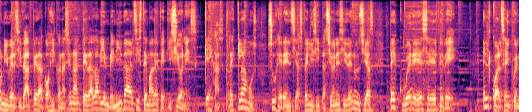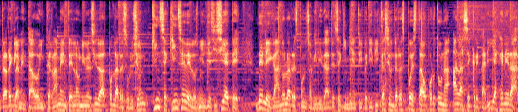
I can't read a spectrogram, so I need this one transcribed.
Universidad Pedagógica Nacional te da la bienvenida al sistema de peticiones, quejas, reclamos, sugerencias, felicitaciones y denuncias PQRSFD, el cual se encuentra reglamentado internamente en la universidad por la resolución 1515 de 2017, delegando la responsabilidad de seguimiento y verificación de respuesta oportuna a la Secretaría General.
